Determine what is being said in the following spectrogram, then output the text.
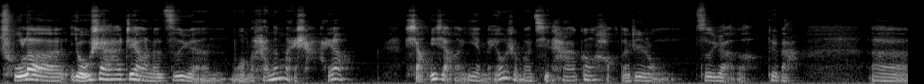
除了油砂这样的资源，我们还能买啥呀？想一想，也没有什么其他更好的这种资源了，对吧？呃，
